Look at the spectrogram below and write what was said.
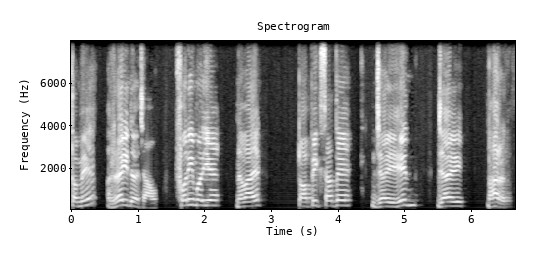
તમે રહી ન જાઓ. ફરી મળીએ નવા એક ટોપિક સાથે. જય હિન્દ જય ભારત.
